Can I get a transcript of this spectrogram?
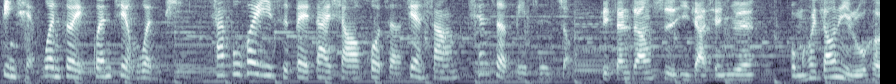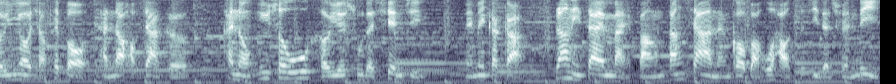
并且问对关键问题。才不会一直被代销或者建商牵着鼻子走。第三章是议价签约，我们会教你如何运用小 paper 谈到好价格，看懂预售屋合约书的陷阱，眉眉嘎嘎，让你在买房当下能够保护好自己的权利，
